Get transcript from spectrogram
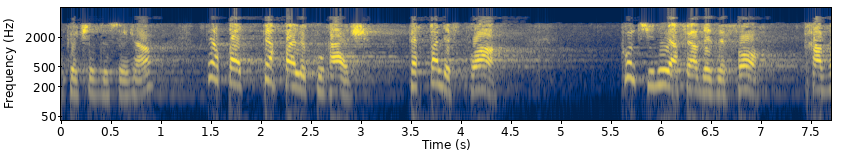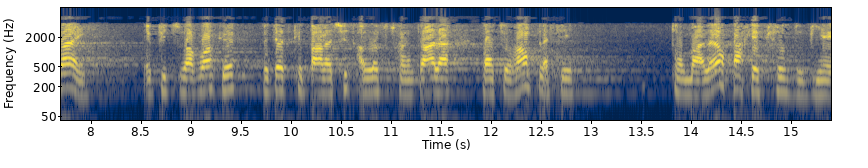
ou quelque chose de ce genre, perds pas, perds pas le courage, perds pas l'espoir, continue à faire des efforts, travaille, et puis tu vas voir que peut-être que par la suite Allah va te remplacer ton malheur par quelque chose de bien.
